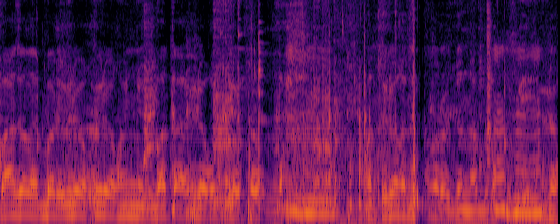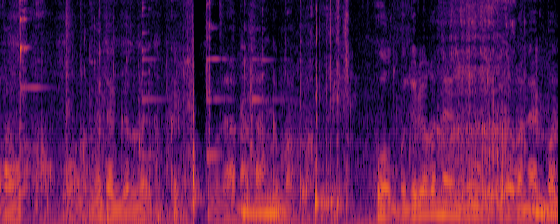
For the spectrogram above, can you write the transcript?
Базалар бар үрөк үнү бата үрөк үйөр туралда. От үрөк энен алар жонна булак би үрөк ак медагылы кыч булана тангыма булак би. Ол бу үрөк энен бу үрөк энен бар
